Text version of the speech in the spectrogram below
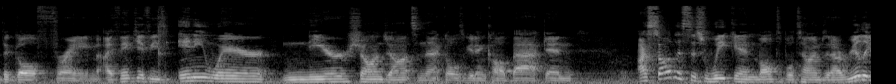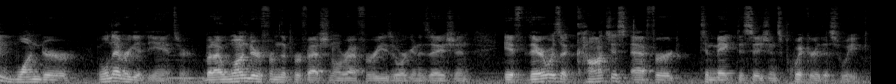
the goal frame. I think if he's anywhere near Sean Johnson, that goal's getting called back. And I saw this this weekend multiple times, and I really wonder we'll never get the answer, but I wonder from the professional referees organization if there was a conscious effort to make decisions quicker this week.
